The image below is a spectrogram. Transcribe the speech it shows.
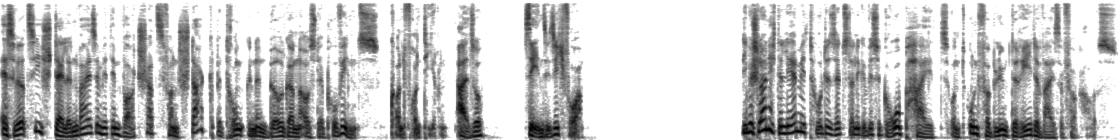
es wird sie stellenweise mit dem Wortschatz von stark betrunkenen Bürgern aus der Provinz konfrontieren. Also sehen Sie sich vor. Die beschleunigte Lehrmethode setzt eine gewisse Grobheit und unverblümte Redeweise voraus.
